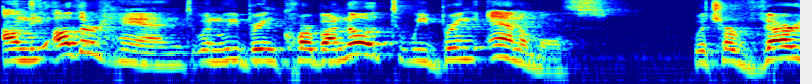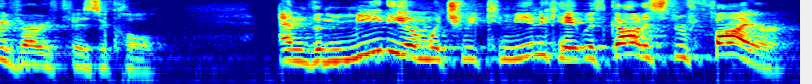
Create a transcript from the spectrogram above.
On the other hand, when we bring korbanot, we bring animals, which are very, very physical. And the medium which we communicate with God is through fire.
